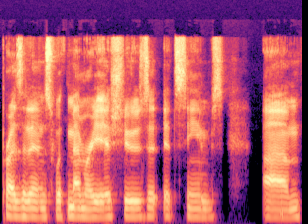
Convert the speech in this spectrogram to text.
presidents with memory issues, it, it seems. Um,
